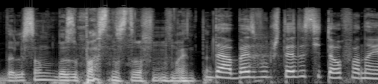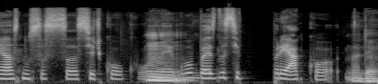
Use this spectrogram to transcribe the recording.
дали съм безопасност в момента. Да, без въобще да си толкова наясно с всичко около М. него, без да си пряко нали, Да.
